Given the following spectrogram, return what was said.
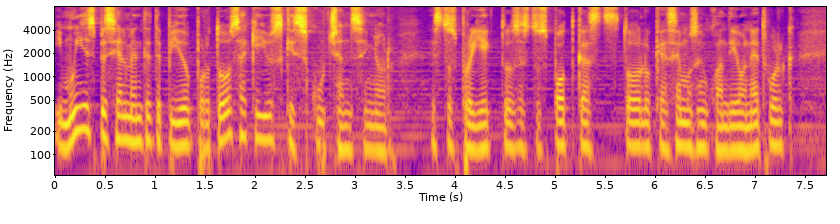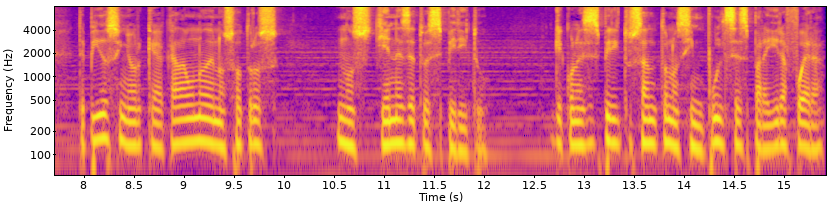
Y muy especialmente te pido por todos aquellos que escuchan, Señor, estos proyectos, estos podcasts, todo lo que hacemos en Juan Diego Network. Te pido, Señor, que a cada uno de nosotros nos llenes de tu espíritu, que con ese Espíritu Santo nos impulses para ir afuera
